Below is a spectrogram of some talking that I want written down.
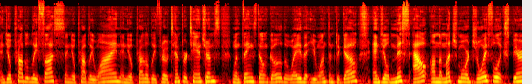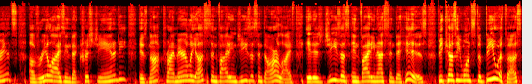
And you'll probably fuss and you'll probably whine and you'll probably throw temper tantrums when things don't go the way that you want them to go. And you'll miss out on the much more joyful experience of realizing that Christianity is not primarily us inviting Jesus into our life, it is Jesus inviting us into His because He wants to be with us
